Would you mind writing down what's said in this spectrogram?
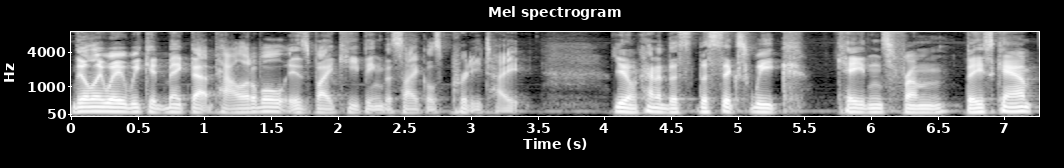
The only way we could make that palatable is by keeping the cycles pretty tight. You know, kind of this the six week cadence from Basecamp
